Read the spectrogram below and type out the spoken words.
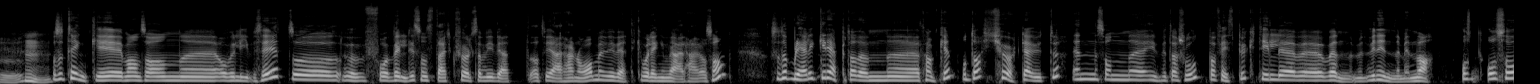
Og så tenker man sånn eh, over livet sitt, og får veldig sånn sterk følelse av vi vet at vi er her nå, men vi vet ikke hvor lenge vi er her og sånn. Så da ble jeg litt grepet av den eh, tanken, og da kjørte jeg ut du, en sånn eh, invitasjon på Facebook til eh, venninnene mine, da. Og, og så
